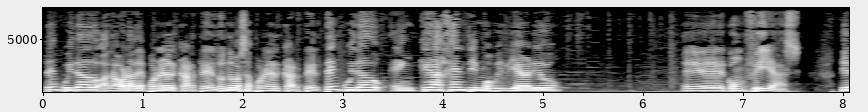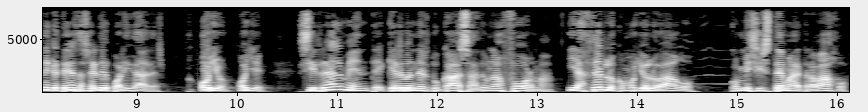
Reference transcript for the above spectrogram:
Ten cuidado a la hora de poner el cartel. ¿Dónde vas a poner el cartel? Ten cuidado en qué agente inmobiliario eh, confías. Tiene que tener esta serie de cualidades. Oye, oye, si realmente quieres vender tu casa de una forma y hacerlo como yo lo hago, con mi sistema de trabajo,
